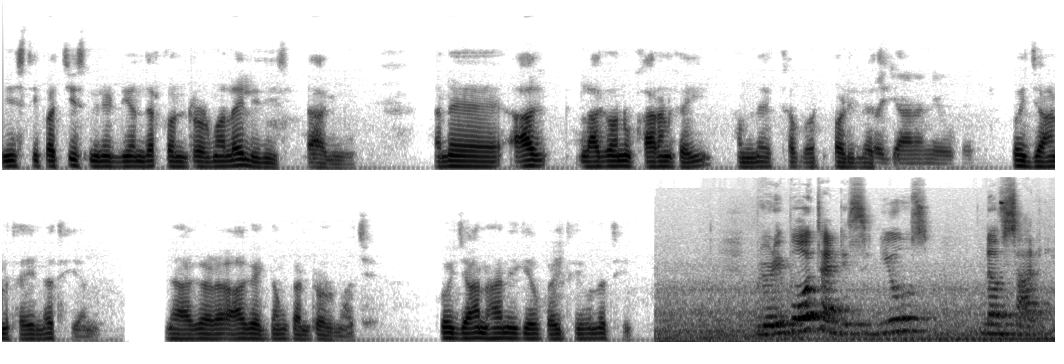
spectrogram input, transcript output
વીસથી પચીસ મિનિટની અંદર કંટ્રોલમાં લઈ લીધી છે આગને. અને આગ લાગવાનું કારણ કંઈ અમને ખબર પડી નથી. એવું કોઈ? જાણ થઈ નથી અમને ને આગળ આગ એકદમ કંટ્રોલમાં છે. કોઈ જાનહાનિ કે એવું કંઈ થયું નથી. Report news, Navsari.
